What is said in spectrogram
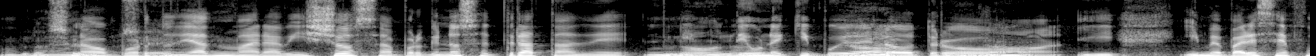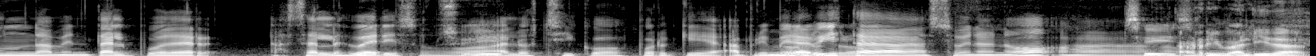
Lo sé, una sí. oportunidad maravillosa porque no se trata de, No, de no. un equipo y No, del otro. no. Y, y me parece fundamental poder hacerles ver eso Sí. a los chicos porque a primera No, vista suena no a, Sí, A rivalidad.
